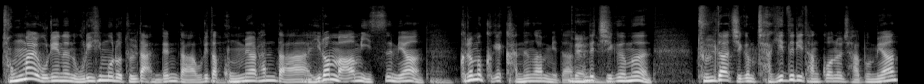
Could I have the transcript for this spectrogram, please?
정말 우리는 우리 힘으로 둘 다 안 된다. 된다. 우리 다 음. 공멸한다. 음. 이런 마음이 있으면 음. 그러면 그게 가능합니다. 네. 근데 지금은 둘 다 지금 자기들이 당권을 잡으면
